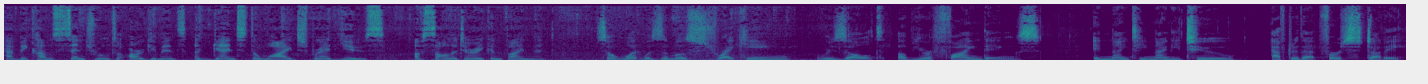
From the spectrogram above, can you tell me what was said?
have become central to arguments against the widespread use of solitary confinement. So, what was the most striking result of your findings in 1992 after that first study?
